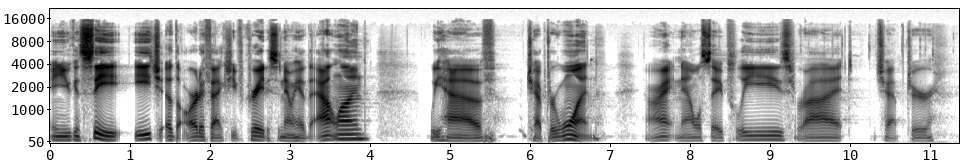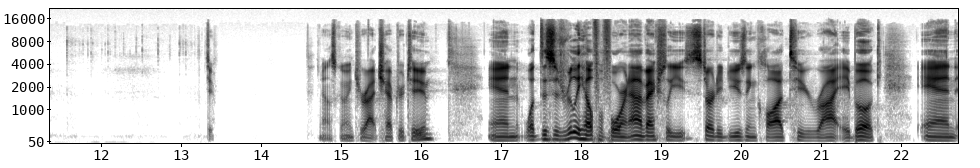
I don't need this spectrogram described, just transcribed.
and you can see each of the artifacts you've created. So now we have the outline, we have chapter one. All right, now we'll say please write chapter two. Now it's going to write chapter 2. And what this is really helpful for, and I've actually started using Claude to write a book, and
